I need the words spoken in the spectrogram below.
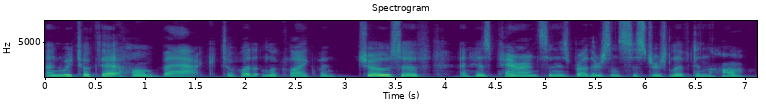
And we took that home back to what it looked like when Joseph and his parents and his brothers and sisters lived in the home.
